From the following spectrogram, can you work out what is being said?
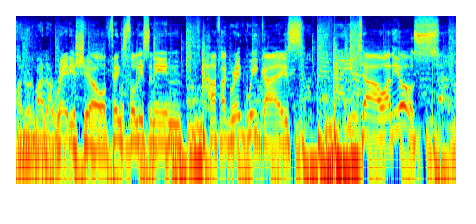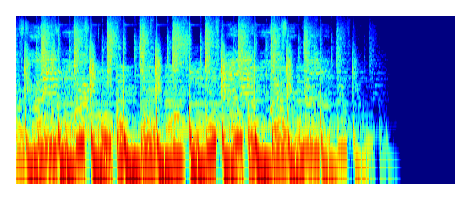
on Urbana Radio Show. Thanks for listening. Have a great week, guys. Ciao, adios.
